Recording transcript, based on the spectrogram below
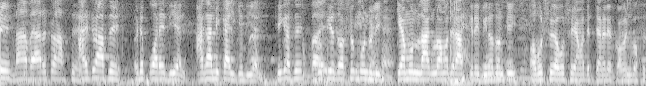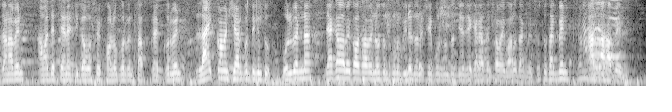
আছে? না ভাই আর আছে। আর আছে ওটা পরে দিয়েন আগামী কালকে দিয়েন ঠিক আছে? প্রিয় দর্শক মণ্ডলী কেমন লাগল আমাদের আজকের এই বিনোদনটি? অবশ্যই অবশ্যই আমাদের চ্যানেলের কমেন্ট বক্সে জানাবেন। আমাদের চ্যানেলটিকে অবশ্যই ফলো করবেন সাবস্ক্রাইব করবেন। লাইক কমেন্ট শেয়ার করতে কিন্তু ভুলবেন না। দেখা হবে কথা হবে নতুন কোনো বিনোদনে সেই পর্যন্ত যে যেখানে আছেন সবাই ভালো থাকবেন সুস্থ থাকবেন। আল্লাহ হাফেজ।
